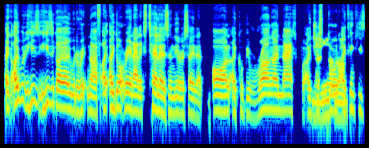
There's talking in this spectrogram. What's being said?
like I would he's he's a guy I would have written off. I, I don't rate Alex Telles on the other side at all. I could be wrong on that, but I just no, don't I think he's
